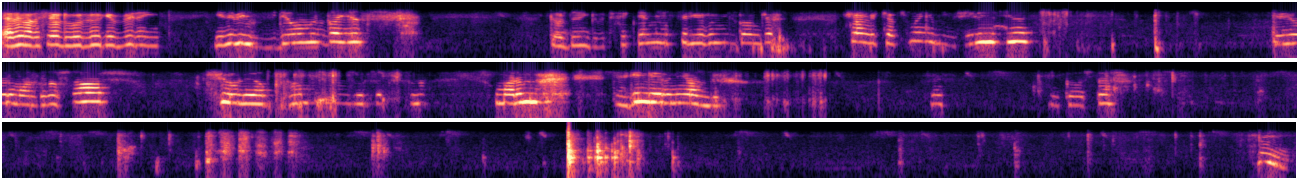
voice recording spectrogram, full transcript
Evet arkadaşlar gördüğünüz gibi yeni bir videomuzdayız. Gördüğünüz gibi tüfeklerini gösteriyorum ilk önce. Şu an bir çatışma gibi bir şey izliyoruz. Geliyorum arkadaşlar. Şöyle yapsam. Umarım düzgün görünüyordur. Arkadaşlar. Hmm.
